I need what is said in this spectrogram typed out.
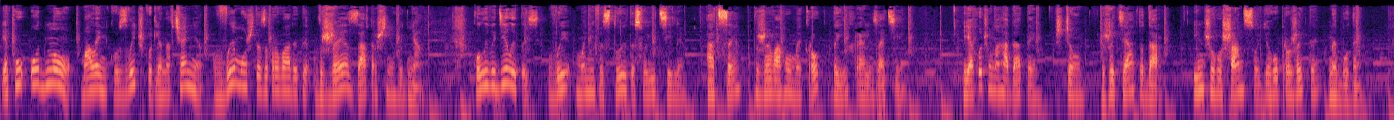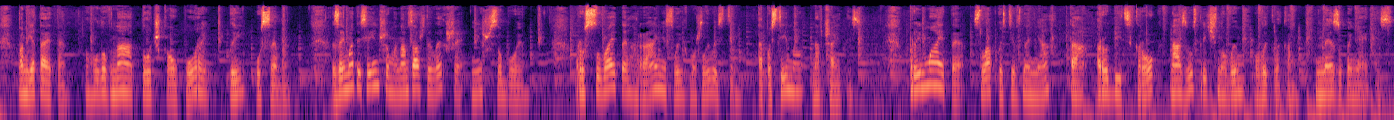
яку одну маленьку звичку для навчання ви можете запровадити вже завтрашнього дня. Коли ви ділитесь, ви маніфестуєте свої цілі, а це вже вагомий крок до їх реалізації. Я хочу нагадати, що життя то дар іншого шансу його прожити не буде. Пам'ятайте, головна точка опори ти у себе. Займатися іншими нам завжди легше, ніж собою. Розсувайте грані своїх можливостей та постійно навчайтесь. Приймайте слабкості в знаннях та робіть крок на зустріч новим викликам. Не зупиняйтесь,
